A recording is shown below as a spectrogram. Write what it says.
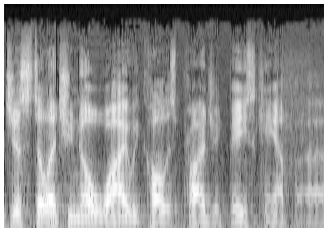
just to let you know why we call this project Basecamp, uh,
